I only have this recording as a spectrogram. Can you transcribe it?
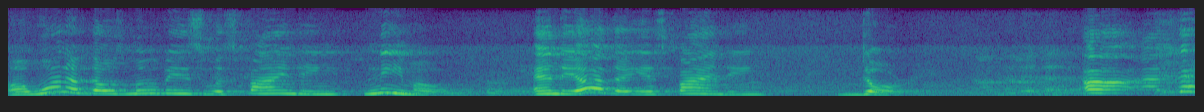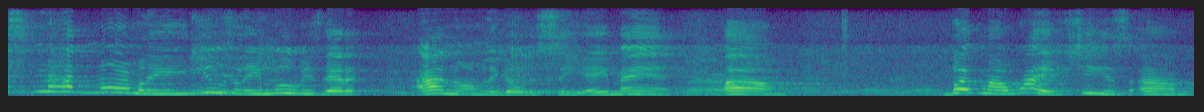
Uh, one of those movies was Finding Nemo, and the other is Finding Dory. Uh, that's not normally, usually movies that I normally go to see, amen. Um, but my wife, she's um,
